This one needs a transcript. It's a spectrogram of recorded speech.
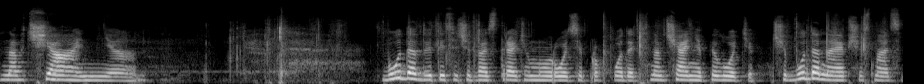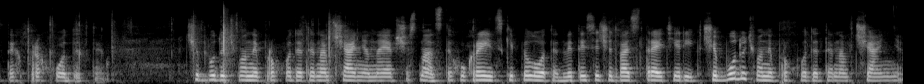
навчання. Буде в 2023 році проходить навчання пілотів? Чи буде на F-16 приходити? Чи будуть вони проходити навчання на F-16 українські пілоти 2023 рік? Чи будуть вони проходити навчання?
